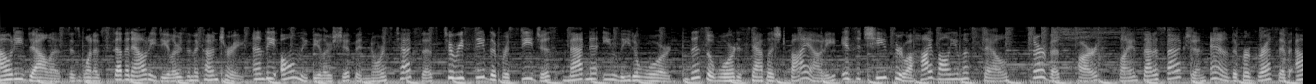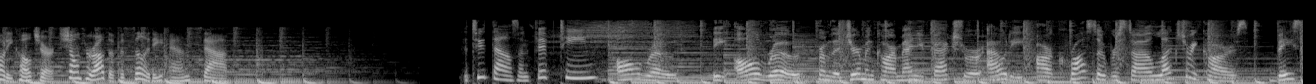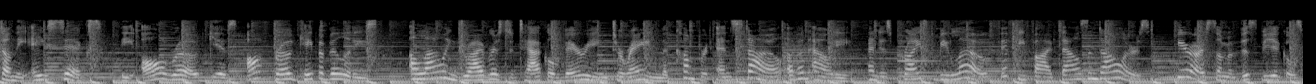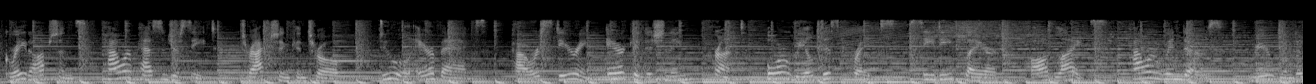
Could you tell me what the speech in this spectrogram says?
Audi Dallas is one of seven Audi dealers in the country and the only dealership in North Texas to receive the prestigious Magna Elite Award. This award established by Audi is achieved through a high volume of sales, service, parts, client satisfaction, and the progressive Audi culture shown throughout the facility and staff. The 2015 All-Road. The All-Road from the German car manufacturer Audi are crossover-style luxury cars. Based on the A6, the All-Road gives off-road capabilities, allowing drivers to tackle varying terrain the comfort and style of an Audi and is priced below $55,000. Here are some of this vehicle's great options. Power passenger seat, traction control, dual airbags, power steering, air conditioning, front, four-wheel disc brakes, CD player, fog lights, power windows, rear window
